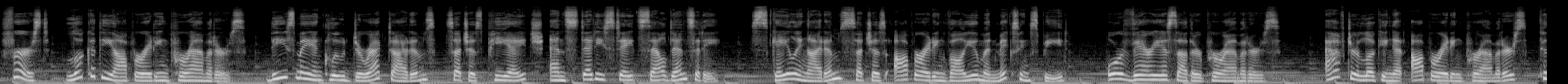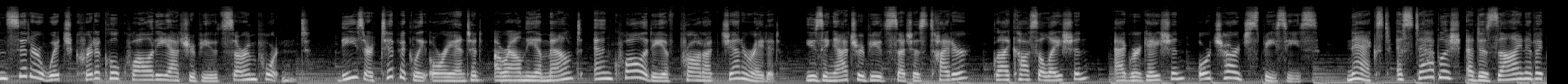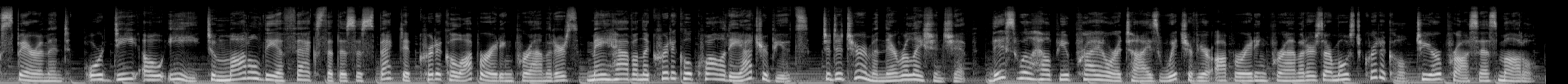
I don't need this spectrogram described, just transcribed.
First, look at the operating parameters. These may include direct items such as pH and steady state cell density, scaling items such as operating volume and mixing speed, or various other parameters. After looking at operating parameters, consider which critical quality attributes are important. These are typically oriented around the amount and quality of product generated, using attributes such as titer, glycosylation, aggregation, or charge species. Next, establish a design of experiment, or DOE, to model the effects that the suspected critical operating parameters may have on the critical quality attributes to determine their relationship. This will help you prioritize which of your operating parameters are most critical to your process model.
